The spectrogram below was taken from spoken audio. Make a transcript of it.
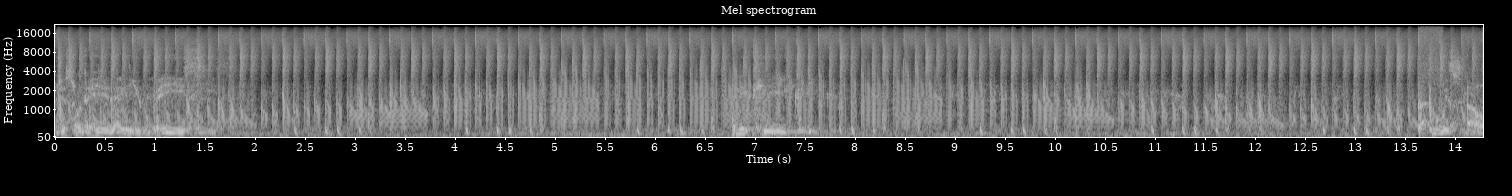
just want to hear them. But without.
